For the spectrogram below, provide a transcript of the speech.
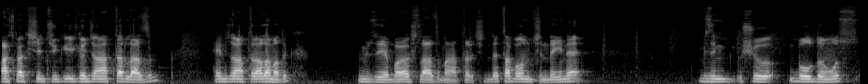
Açmak için çünkü ilk önce anahtar lazım. Henüz anahtar alamadık. Müzeye bağış lazım anahtar içinde. Tabi onun için de yine bizim şu bulduğumuz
